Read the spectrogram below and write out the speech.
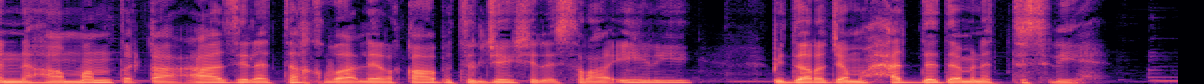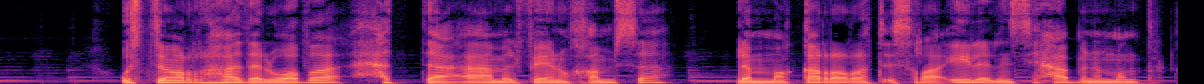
أنها منطقة عازلة تخضع لرقابة الجيش الإسرائيلي بدرجة محددة من التسليح. واستمر هذا الوضع حتى عام 2005 لما قررت إسرائيل الانسحاب من المنطقة.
